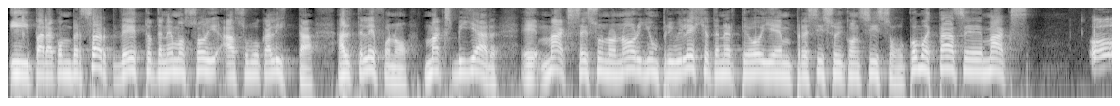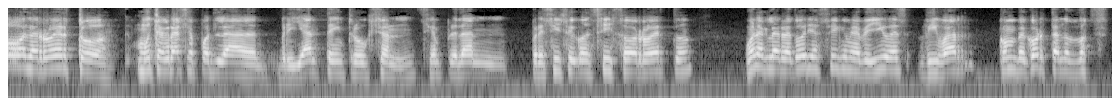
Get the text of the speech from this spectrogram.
Y para conversar de esto tenemos hoy a su vocalista, al teléfono, Max Villar. Eh, Max, es un honor y un privilegio tenerte hoy en Preciso y Conciso. ¿Cómo estás, eh, Max? Hola Roberto, muchas gracias por la brillante introducción. Siempre tan preciso y conciso, Roberto. Una aclaratoria, sí que mi apellido es Vivar, con B corta los dos.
